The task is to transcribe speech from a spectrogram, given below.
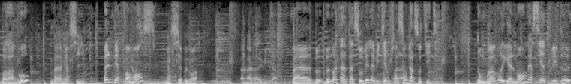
Bravo, Bah merci. belle performance. Merci, Merci à Benoît. Pas mal, 8 Bah, Be- Benoît, t'as as sauvé la huitième chanson grâce au titre. Donc bravo également. Merci à tous les deux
